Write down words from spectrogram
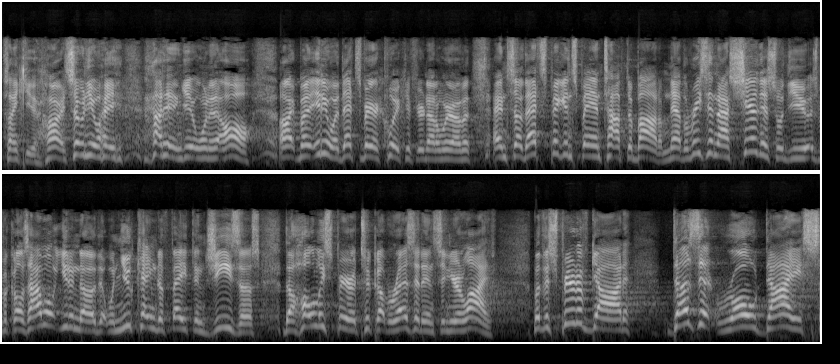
Thank you. All right, so anyway, I didn't get one at all. All right, but anyway, that's very quick if you're not aware of it. And so that's spick and span top to bottom. Now, the reason I share this with you is because I want you to know that when you came to faith in Jesus, the Holy Spirit took up residence in your life. But the Spirit of God doesn't roll dice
